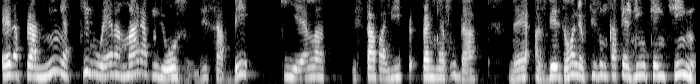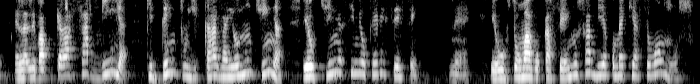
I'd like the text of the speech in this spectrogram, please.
era para mim aquilo era maravilhoso de saber que ela estava ali para me ajudar, né? Às vezes, olha, eu fiz um cafezinho quentinho, ela levava porque ela sabia que dentro de casa eu não tinha. Eu tinha se me oferecessem, né? Eu tomava o café e não sabia como é que ia ser o almoço.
